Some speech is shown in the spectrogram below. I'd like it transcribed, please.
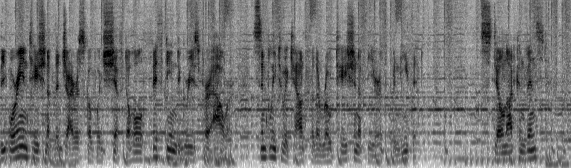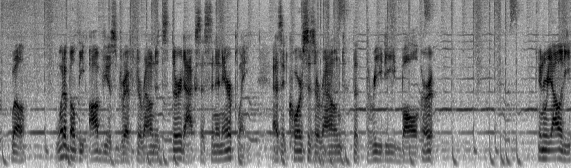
the orientation of the gyroscope would shift a whole 15 degrees per hour, simply to account for the rotation of the Earth beneath it. Still not convinced? Well, what about the obvious drift around its third axis in an airplane, as it courses around the 3D ball Earth? In reality,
